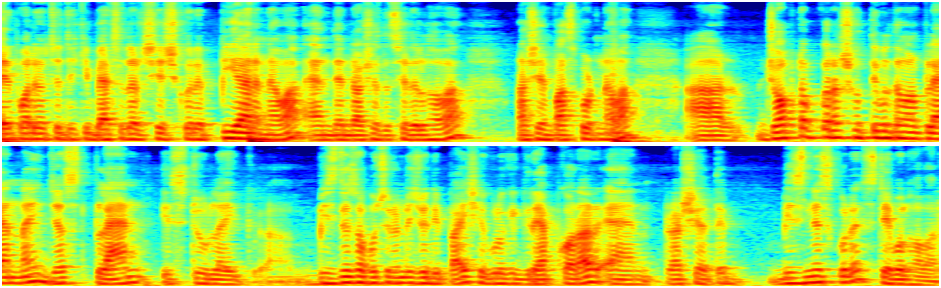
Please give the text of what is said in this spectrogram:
এরপরে হচ্ছে যে কি ব্যাচেলার শেষ করে পিআর নেওয়া অ্যান্ড দেন রাশিয়াতে সেটেল হওয়া রাশিয়ান পাসপোর্ট নেওয়া। আর জব টপ করার সত্যি বলতে আমার প্ল্যান নাই। Just plan is to like business opportunity যদি পাই, সেগুলোকে গ্র্যাপ করার অ্যান্ড রাশিয়াতে বিজনেস করে স্টেবল হওয়ার।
